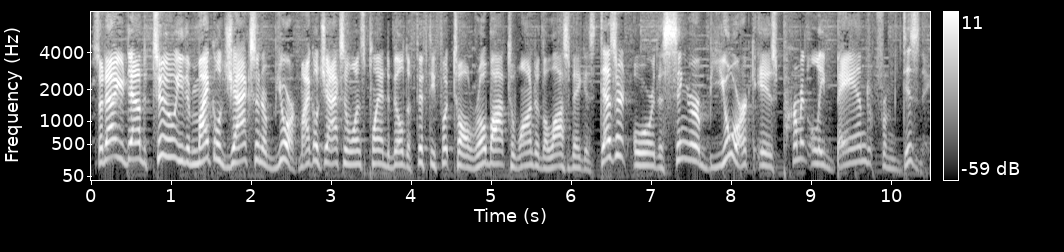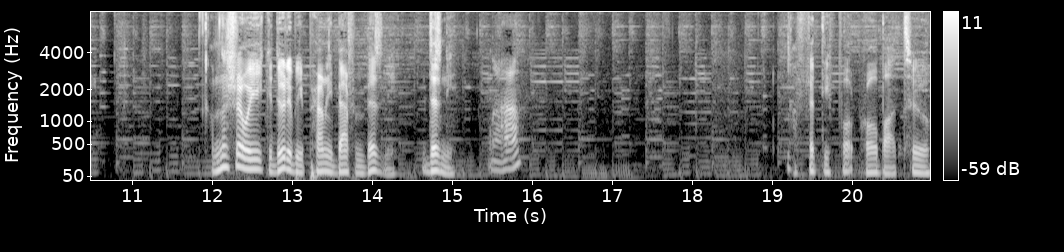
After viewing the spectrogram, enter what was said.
So now you're down to two either Michael Jackson or Bjork. Michael Jackson once planned to build a 50 foot tall robot to wander the Las Vegas desert, or the singer Bjork is permanently banned from Disney. I'm not sure what you could do to be permanently banned from Disney. Disney. Uh huh. A 50 foot robot, too.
